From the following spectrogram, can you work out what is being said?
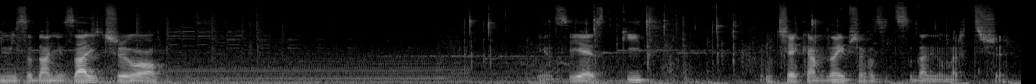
i mi zadanie zaliczyło. Więc jest kit. Uciekam, no i przechodzę do zadania numer 3.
